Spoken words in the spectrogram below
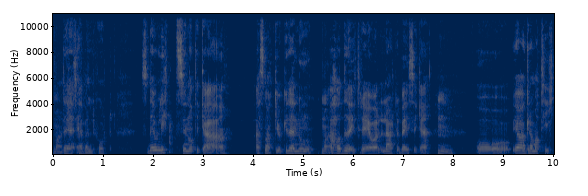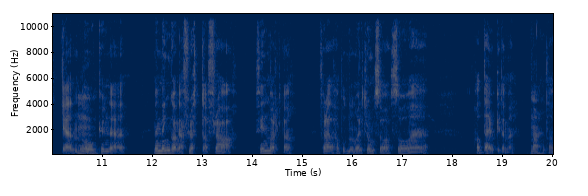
Nei, Det er veldig fort. Så det er jo litt synd at ikke jeg Jeg snakker jo ikke det nå. Nei. Jeg hadde det i tre år, lærte basicet. Mm. Og ja, grammatikken Mm. og kunne Men med en gang jeg flytta fra Finnmark, da, for jeg har bodd noen år i Tromsø, så eh, hadde jeg jo ikke det mer. Nei. Og da,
